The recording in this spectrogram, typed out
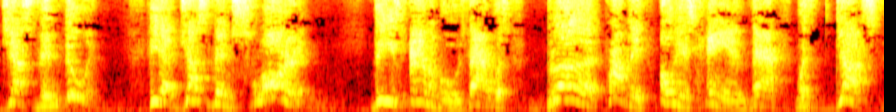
just been doing? He had just been slaughtering these animals. There was blood probably on his hand. There was dust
